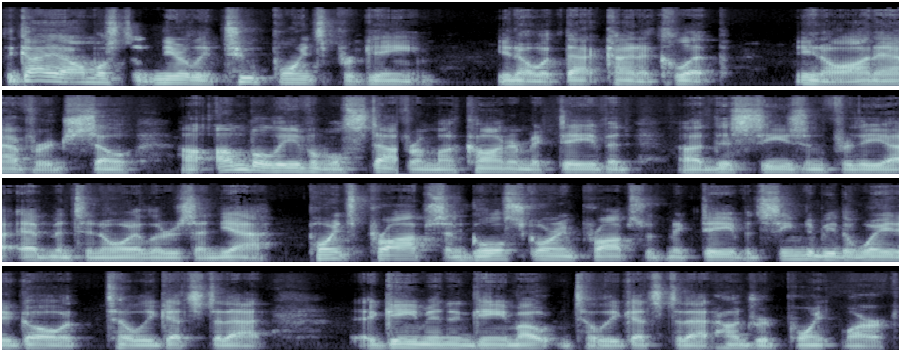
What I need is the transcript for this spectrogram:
The guy almost nearly two points per game, you know, with that kind of clip, you know, on average. So uh, unbelievable stuff from uh, Connor McDavid uh, this season for the uh, Edmonton Oilers. And yeah, points props and goal scoring props with McDavid seem to be the way to go until he gets to that uh, game in and game out until he gets to that 100 point mark.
